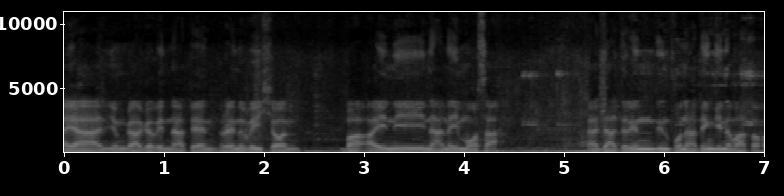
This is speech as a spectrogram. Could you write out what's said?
Ayan, yung gagawin natin, renovation. Bahay ni Nanay Mosa. Ah, dati rin din po natin ginawa to.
